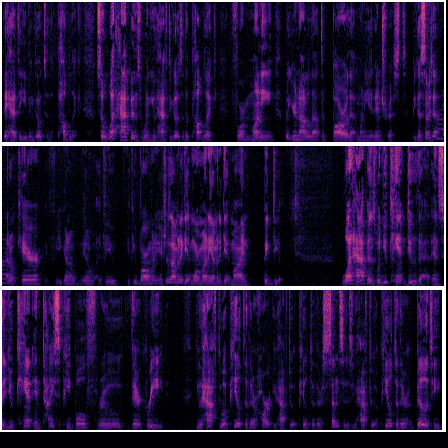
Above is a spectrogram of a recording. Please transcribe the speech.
They had to even go to the public. So, what happens when you have to go to the public for money, but you're not allowed to borrow that money at interest? Because somebody says, oh, "I don't care if you're gonna, you know, if you if you borrow money at interest, I'm gonna get more money. I'm gonna get mine. Big deal." What happens when you can't do that, and so you can't entice people through their greed? You have to appeal to their heart. You have to appeal to their senses. You have to appeal to their ability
